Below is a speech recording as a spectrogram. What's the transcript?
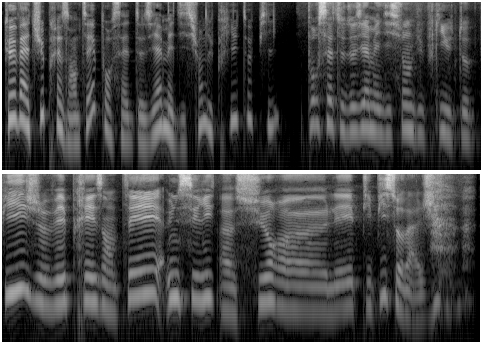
Que vas-tu présenter pour cette deuxième édition du prix Utopie? Pour cette deuxième édition du prix Utopie, je vais présenter une série euh, sur euh, les pipis sauvages.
